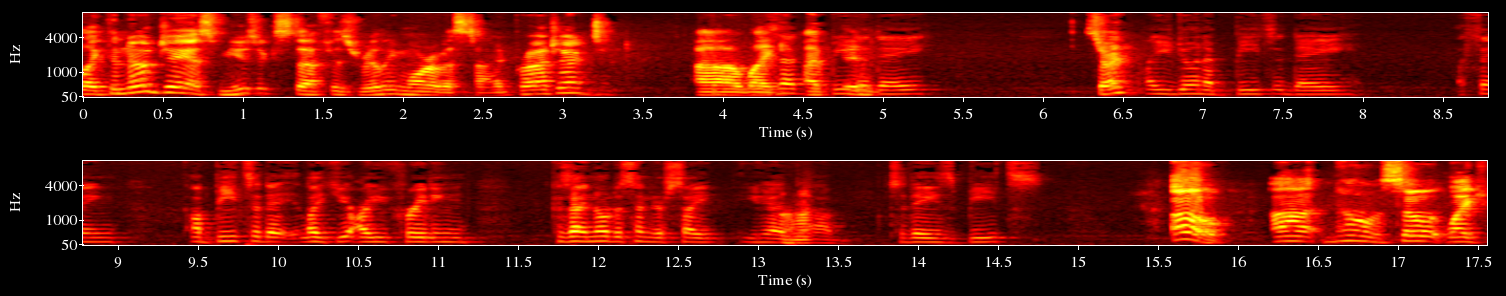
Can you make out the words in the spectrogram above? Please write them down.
like the Node.js music stuff is really more of a side project. Uh, like is that the I've beat been... a day? Sorry, are you doing a beat a day thing? A beat a day? Like, you, are you creating because I noticed on your site you had uh-huh. um, today's beats. Oh, uh, no. So, like,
